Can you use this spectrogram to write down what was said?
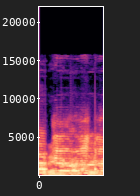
Terima kasih.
